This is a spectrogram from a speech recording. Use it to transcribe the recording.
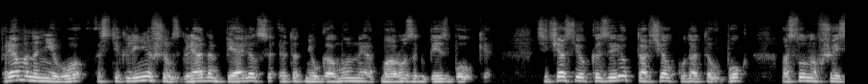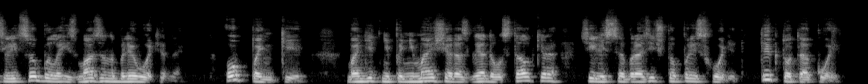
Прямо на него, остекленевшим взглядом, пялился этот неугомонный отморозок бейсболки. Сейчас ее козырек торчал куда-то в бок, осунувшееся лицо было измазано блевотиной. «Опаньки!» Бандит, непонимающе, разглядывал сталкера, силясь сообразить, что происходит. «Ты кто такой?»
